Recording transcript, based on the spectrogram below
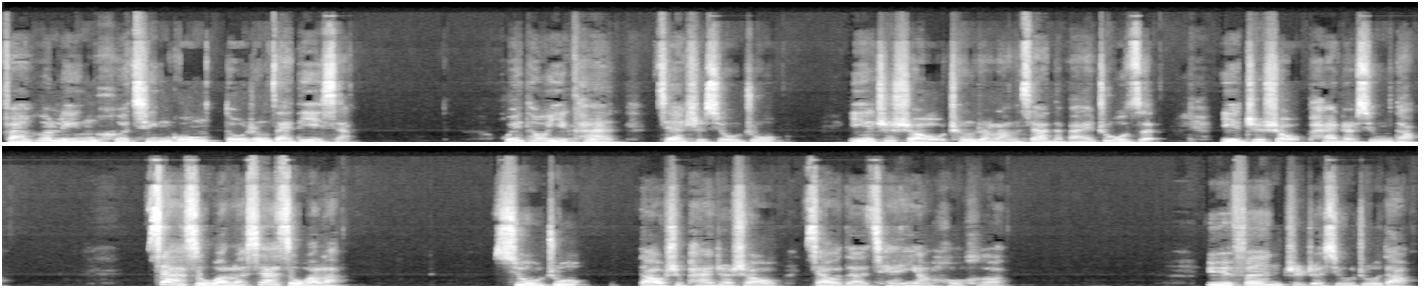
梵和铃和琴弓都扔在地下，回头一看，见是秀珠，一只手撑着廊下的白柱子，一只手拍着胸道：“吓死我了，吓死我了！”秀珠倒是拍着手，笑得前仰后合。玉芬指着秀珠道：“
